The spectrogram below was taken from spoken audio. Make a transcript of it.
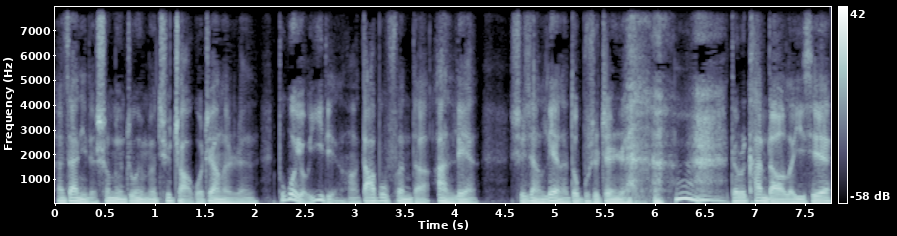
那在你的生命中有没有去找过这样的人？不过有一点哈，大部分的暗恋。实际上恋的都不是真人，都是看到了一些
